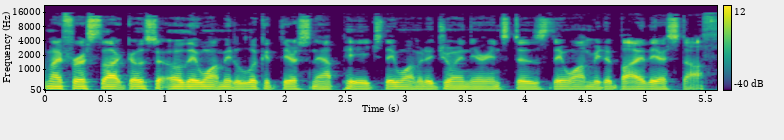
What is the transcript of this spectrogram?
my first thought goes to, oh, they want me to look at their Snap page, they want me to join their Instas, they want me to buy their stuff.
